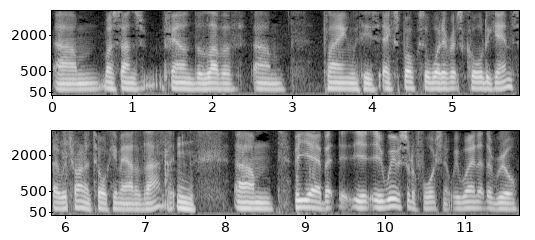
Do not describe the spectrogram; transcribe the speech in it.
Um, my son's found the love of um, playing with his Xbox or whatever it's called again, so we're trying to talk him out of that. But, Mm. um, but yeah, but it, it, we were sort of fortunate. We weren't at the real,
